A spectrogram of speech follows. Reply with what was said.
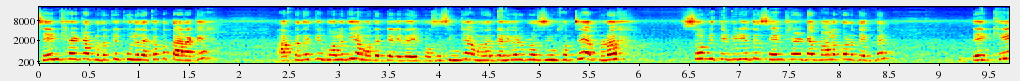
সেম শাড়িটা আপনাদেরকে খুলে দেখাবো তার আগে। আপনাদেরকে বলে দিই, আমাদের ডেলিভারি প্রসেসিংটা আমাদের ডেলিভারি প্রসেসিং হচ্ছে আপনারা ছবিতে ভিডিওতে সেম শাড়িটা ভালো করে দেখবেন। দেখে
